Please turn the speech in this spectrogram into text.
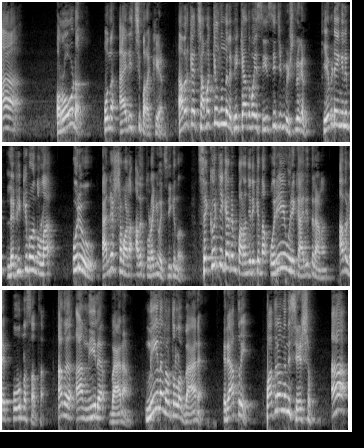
ആ റോഡ് ഒന്ന് അരിച്ചു പറക്കുകയാണ്. അവർക്ക് ചമക്കിൽ നിന്ന് ലഭിക്കാതെ പോയ സി സി ടി വി വിഷലുകൾ എവിടെയെങ്കിലും ലഭിക്കുമോ എന്നുള്ള ഒരു അന്വേഷണമാണ് അവർ തുടങ്ങി വച്ചിരിക്കുന്നത്. സെക്യൂരിറ്റിക്കാരൻ പറഞ്ഞിരിക്കുന്ന ഒരേ ഒരു കാര്യത്തിലാണ് അവരുടെ പൂർണ ശ്രദ്ധ. അത് ആ നീല വാനാണ്. നീല നിറത്തുള്ള വാന് രാത്രി പതിനൊന്നിന് ശേഷം ആ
